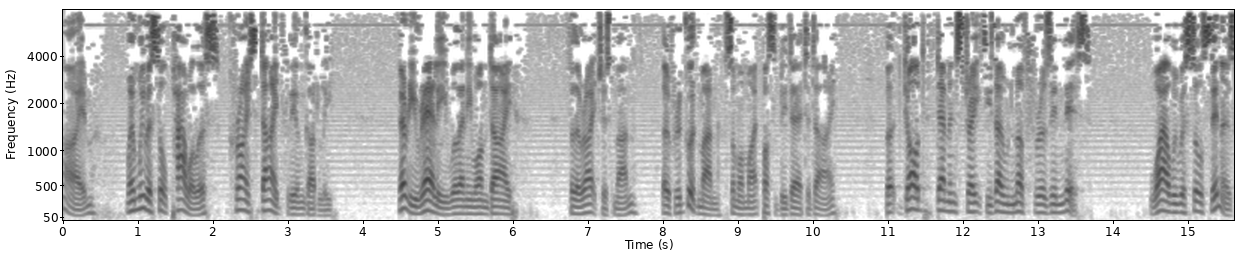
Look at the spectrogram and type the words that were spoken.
time, when we were still powerless, Christ died for the ungodly. Very rarely will anyone die for the righteous man, though for a good man someone might possibly dare to die. But God demonstrates his own love for us in this. While we were still sinners,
